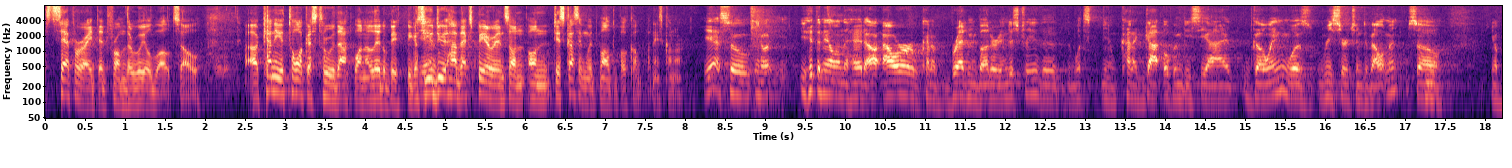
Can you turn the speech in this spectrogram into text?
separated from the real world. So uh, can you talk us through that one a little bit? Because yeah. you do have experience on, on discussing with multiple companies, Connor. Yeah, so you know, you hit the nail on the head. Our, our kind of bread and butter industry, the, the, what's you know kind of got OpenBCI going was research and development. So, hmm. you know,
